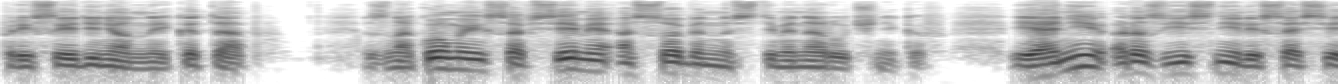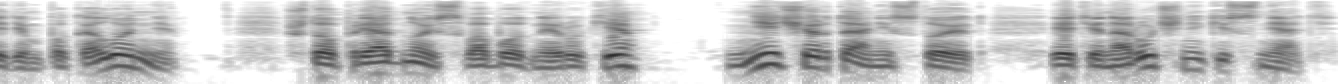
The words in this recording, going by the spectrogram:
присоединенный к этапу, знакомый со всеми особенностями наручников, и они разъяснили соседям по колонне, что при одной свободной руке ни черта не стоит эти наручники снять,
